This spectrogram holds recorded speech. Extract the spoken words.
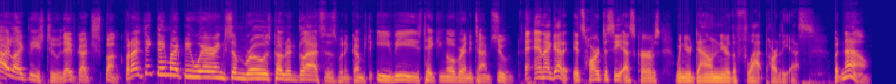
I like these two. They've got spunk, but I think they might be wearing some rose colored glasses when it comes to EVs taking over anytime soon. And I get it. It's hard to see S curves when you're down near the flat part of the S. But now,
